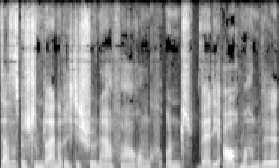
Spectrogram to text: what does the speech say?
Das ist bestimmt eine richtig schöne Erfahrung und wer die auch machen will,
